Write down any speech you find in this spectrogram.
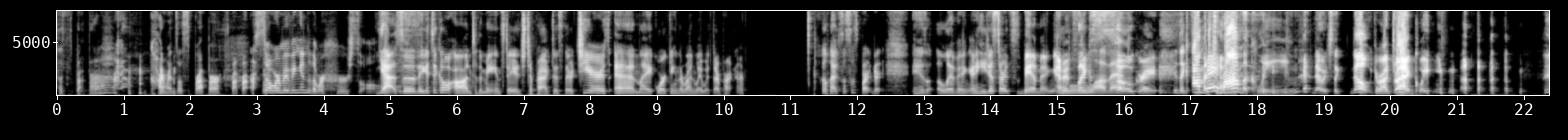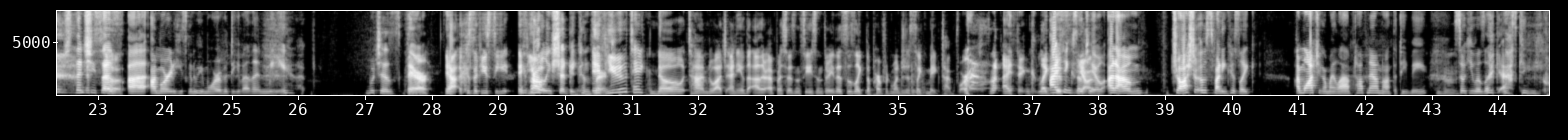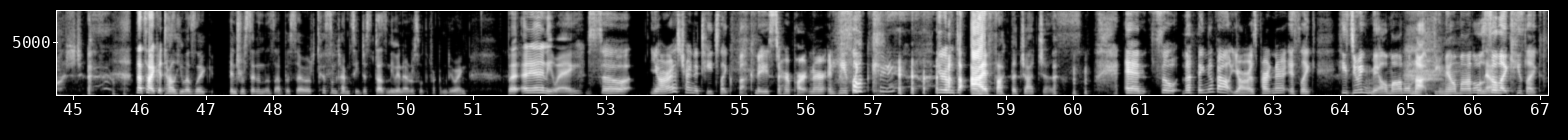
She's a sprepper. Carmen's a sprepper. Sprepper. So we're moving into the rehearsal. Yeah, so they get to go on to the main stage to practice their cheers and like working the runway with their partner. Alexis's partner is living and he just starts spamming and I it's like it. so great. He's like, I'm a drama queen. no, it's like, no, you're a drag queen. then she It's says, so- uh, I'm worried he's going to be more of a diva than me. Which is fair. Fair. Yeah, because if you see if You you probably should be concerned. if you take no time to watch any of the other episodes in season three, this is like the perfect one to just like make time for. I think. Like I think so yeah. too. And um, Josh, it was funny because like I'm watching on my laptop now, not the TV. Mm-hmm. So he was like asking me questions. That's how I could tell he was like interested in this episode because sometimes he just doesn't even notice what the fuck I'm doing. But anyway, So Yara is trying to teach like fuckface to her partner, and he's like, you're going to I fuck the judges. and so the thing about Yara's partner is like he's doing male model, not female model. No. So like he's like.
